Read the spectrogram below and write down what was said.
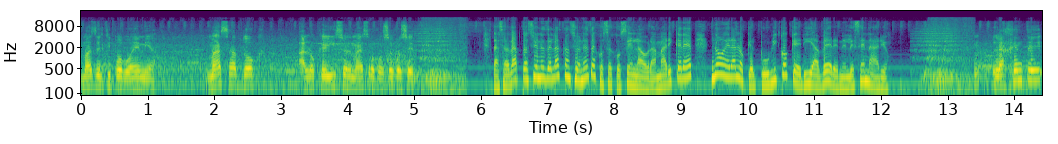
más del tipo bohemia, más ad hoc a lo que hizo el maestro José José. Las adaptaciones de las canciones de José José en la obra Mari Querer no era lo que el público quería ver en el escenario. La gente,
